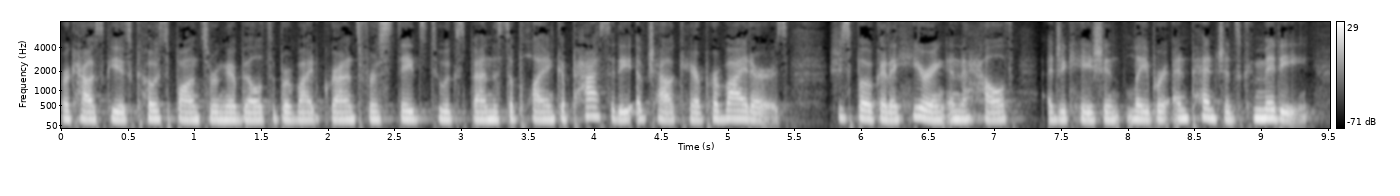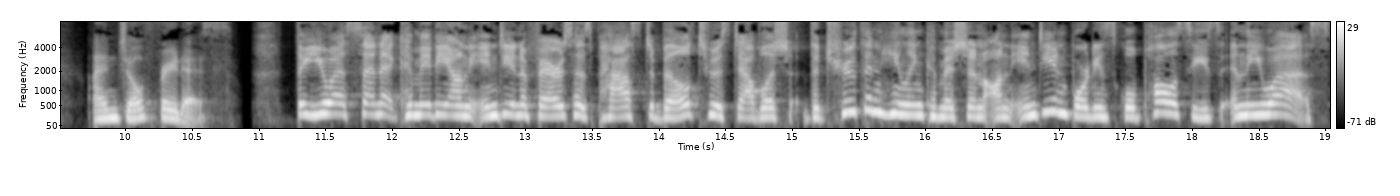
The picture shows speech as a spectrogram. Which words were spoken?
Murkowski is co sponsoring a bill to provide grants for states to expand the supply and capacity of childcare providers. She spoke at a hearing in the Health, Education, Labor, and Pensions Committee. I'm Jill Freitas. The U.S. Senate Committee on Indian Affairs has passed a bill to establish the Truth and Healing Commission on Indian boarding school policies in the U.S.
